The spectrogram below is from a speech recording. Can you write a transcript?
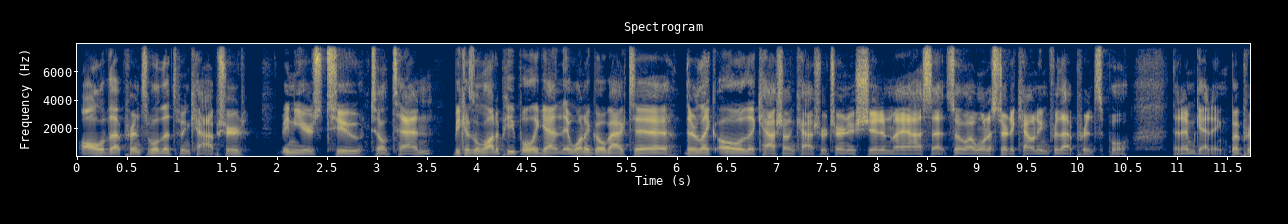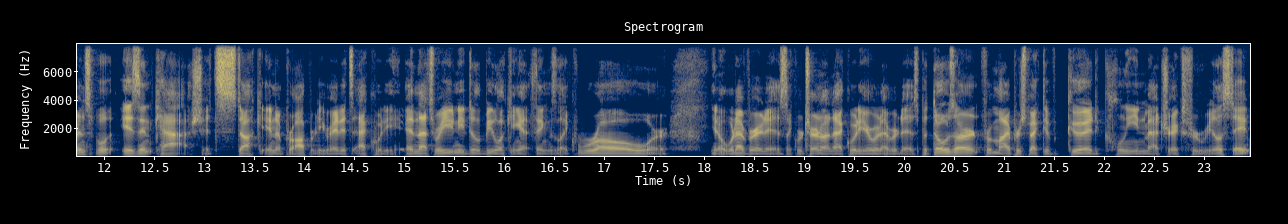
all of that principal that's been captured in years two till ten because a lot of people again they want to go back to they're like oh the cash on cash return is shit in my asset so i want to start accounting for that principal that i'm getting but principal isn't cash it's stuck in a property right it's equity and that's where you need to be looking at things like ROE or you know whatever it is like return on equity or whatever it is but those aren't from my perspective good clean metrics for real estate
